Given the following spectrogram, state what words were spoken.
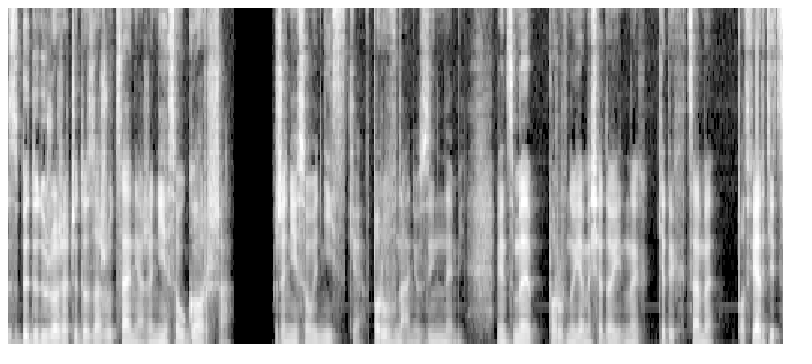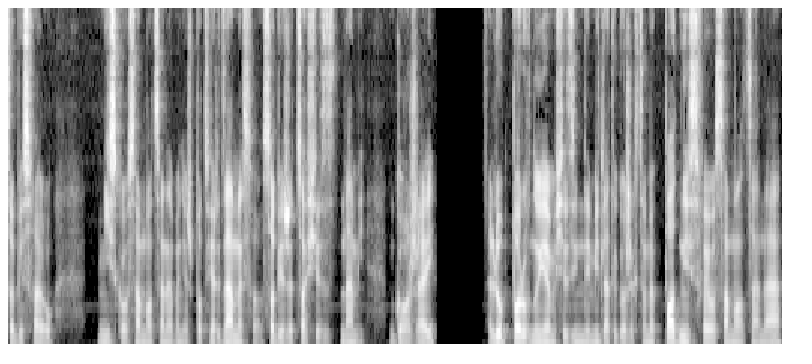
zbyt dużo rzeczy do zarzucenia, że nie są gorsze, że nie są niskie w porównaniu z innymi. Więc my porównujemy się do innych, kiedy chcemy potwierdzić sobie swoją niską samoocenę, ponieważ potwierdzamy sobie, że coś jest z nami gorzej, lub porównujemy się z innymi, dlatego że chcemy podnieść swoją samoocenę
